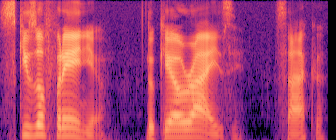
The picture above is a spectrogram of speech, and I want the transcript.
Esquizofrênia, do que o Rise, saca?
